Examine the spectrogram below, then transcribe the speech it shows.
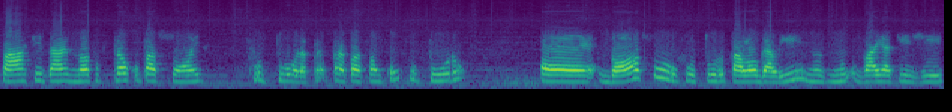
parte das nossas preocupações futuras, preocupação com o futuro. É, nosso, o futuro está logo ali, nos, vai atingir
